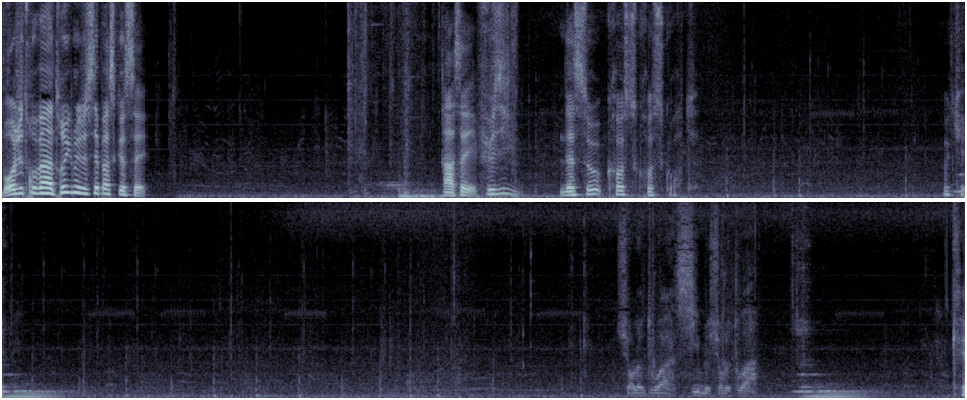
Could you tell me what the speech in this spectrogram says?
Bon, j'ai trouvé un truc, mais je sais pas ce que c'est. Ah, ça y est, fusil d'assaut cross cross courte. Ok. Sur le toit, cible sur le toit. Ok.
